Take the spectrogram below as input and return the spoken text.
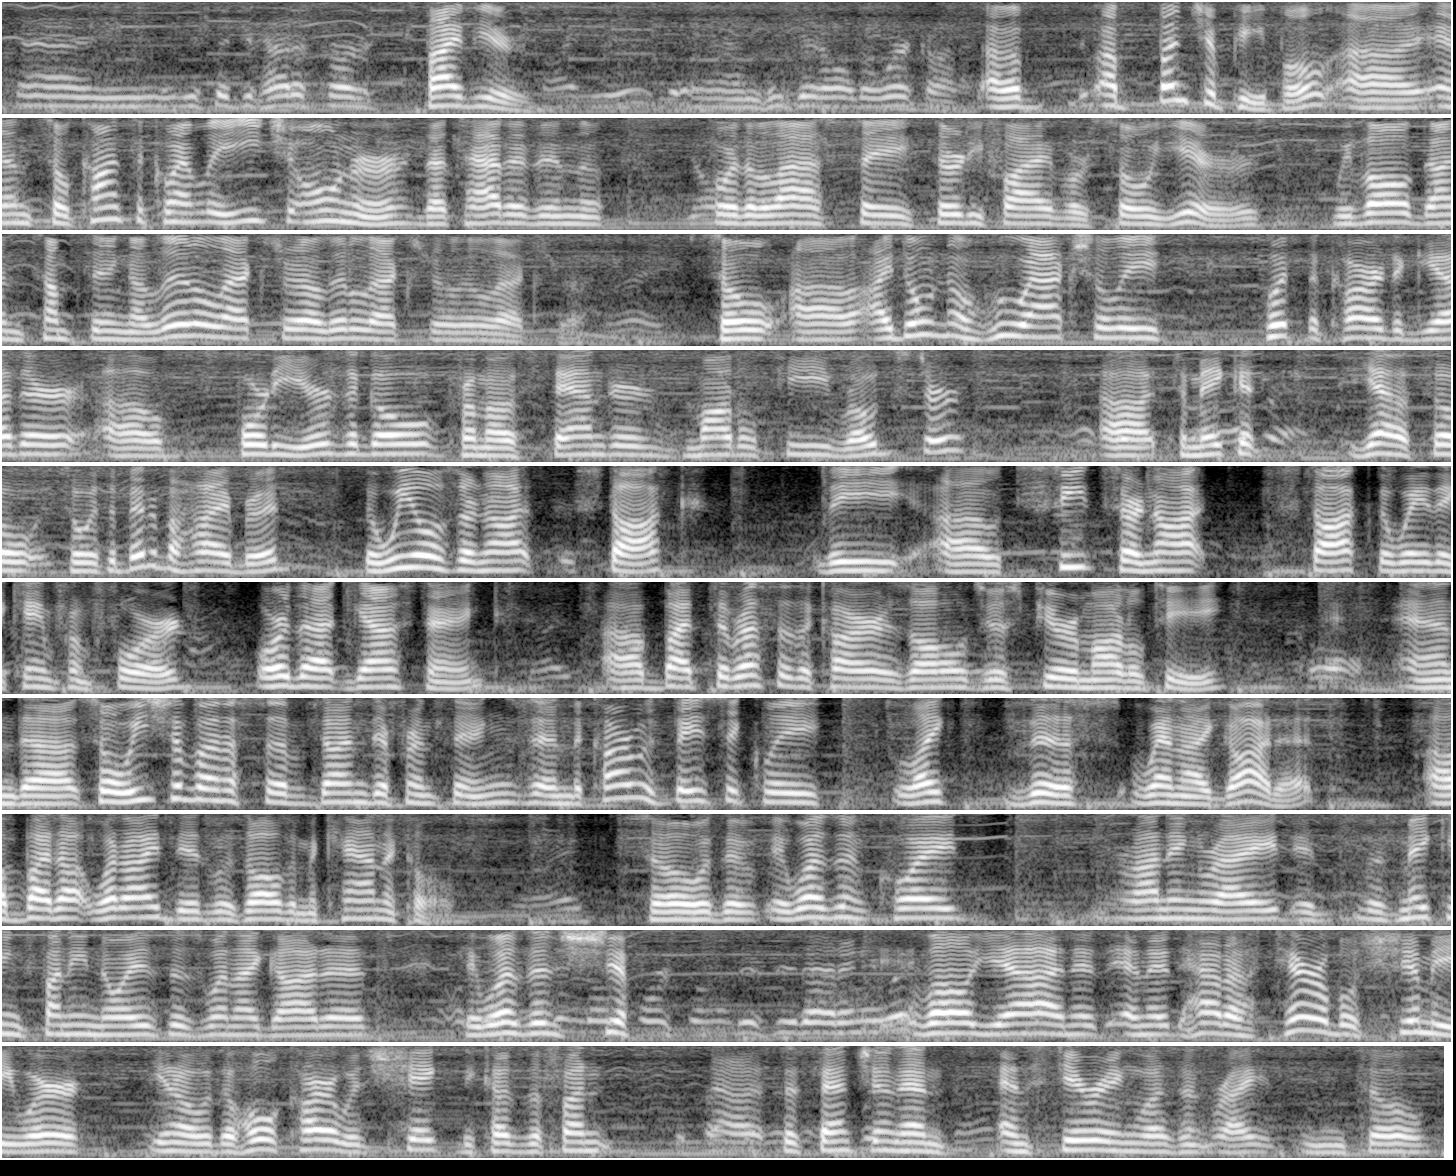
And you said you've had it for Five years. five years, and who did all the work on it? A, a bunch of people, uh, and so consequently, each owner that's had it in the for the last say 35 or so years, we've all done something a little extra, a little extra, a little extra. So uh, I don't know who actually put the car together uh, 40 years ago from a standard Model T Roadster uh, to make it. Yeah, so so it's a bit of a hybrid. The wheels are not stock. The uh, seats are not stock the way they came from Ford or that gas tank. Uh, but the rest of the car is all just pure Model T. And uh, so each of us have done different things, and the car was basically like this when I got it. Uh, but uh, what I did was all the mechanicals. So the, it wasn't quite running right. It was making funny noises when I got it. It wasn't shift. Four cylinders do that anyway. Well, yeah, and it and it had a terrible shimmy where you know the whole car would shake because the front uh, suspension and and steering wasn't right, and so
